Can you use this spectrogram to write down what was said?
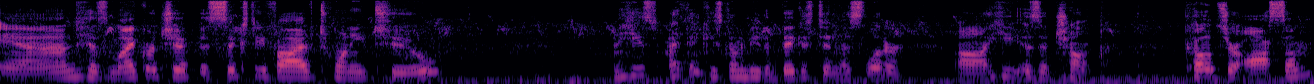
And his microchip is 6522. And he's, I think he's gonna be the biggest in this litter. Uh, he is a chunk. Coats are awesome.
